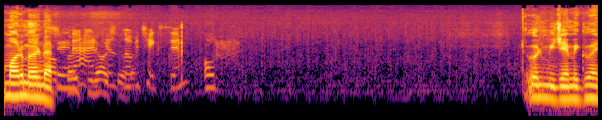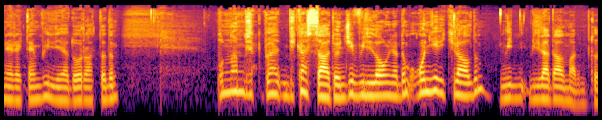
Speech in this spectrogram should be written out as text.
Umarım ölmem. hile herkes açıyorlar. lobi çeksin. Ölmeyeceğime güvenerekten villaya doğru atladım. Bundan bir, birkaç saat önce villa oynadım. 17 kill aldım. Vi- Villada almadım dur.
